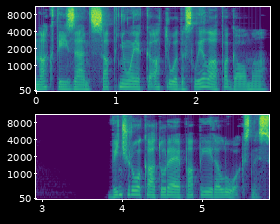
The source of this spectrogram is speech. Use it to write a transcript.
Naktī zēns sapņoja, ka atrodas lielā pagalmā. Viņš rokā turēja papīra loksnes.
